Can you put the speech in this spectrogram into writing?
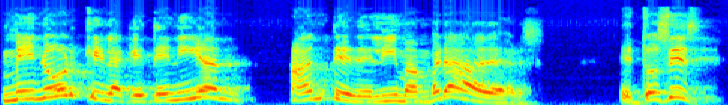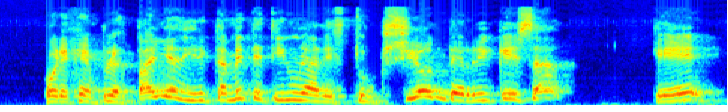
menor que la que tenían antes de Lehman Brothers. Entonces, por ejemplo, España directamente tiene una destrucción de riqueza que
